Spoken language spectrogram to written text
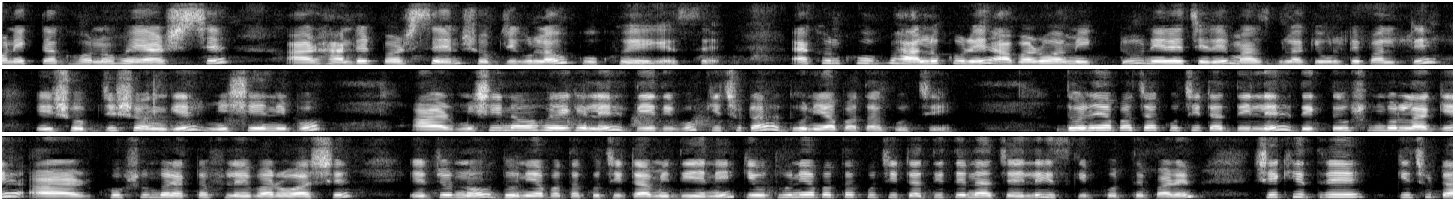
অনেকটা ঘন হয়ে আসছে আর হান্ড্রেড পারসেন্ট সবজিগুলাও কুক হয়ে গেছে। এখন খুব ভালো করে আবারও আমি একটু নেড়ে চেড়ে মাছগুলাকে উল্টে পাল্টে এই সবজির সঙ্গে মিশিয়ে নিব। আর মিশিয়ে নেওয়া হয়ে গেলে দিয়ে দিব কিছুটা ধনিয়া পাতা কুচি। ধনিয়া পাতা কুচিটা দিলে দেখতেও সুন্দর লাগে আর খুব সুন্দর একটা ফ্লেভারও আসে। এর জন্য ধনিয়া পাতা কুচিটা আমি দিয়ে নিই। কেউ ধনিয়া পাতা কুচিটা দিতে না চাইলে স্কিপ করতে পারেন। সেক্ষেত্রে কিছুটা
